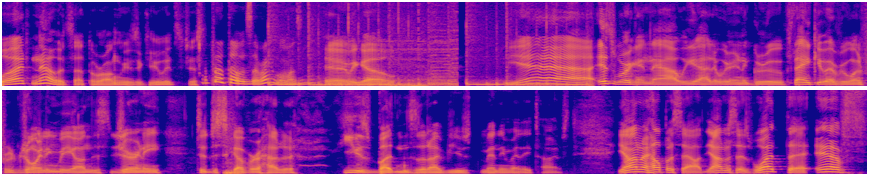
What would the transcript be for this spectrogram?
What? No, it's not the wrong music cue. It's just. I thought that was the right one, wasn't it? There we go. Yeah, it's working now. We got it. We're in a groove. Thank you, everyone, for joining me on this journey to discover how to use buttons that I've used many, many times. Yana, help us out. Yana says, What the if?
